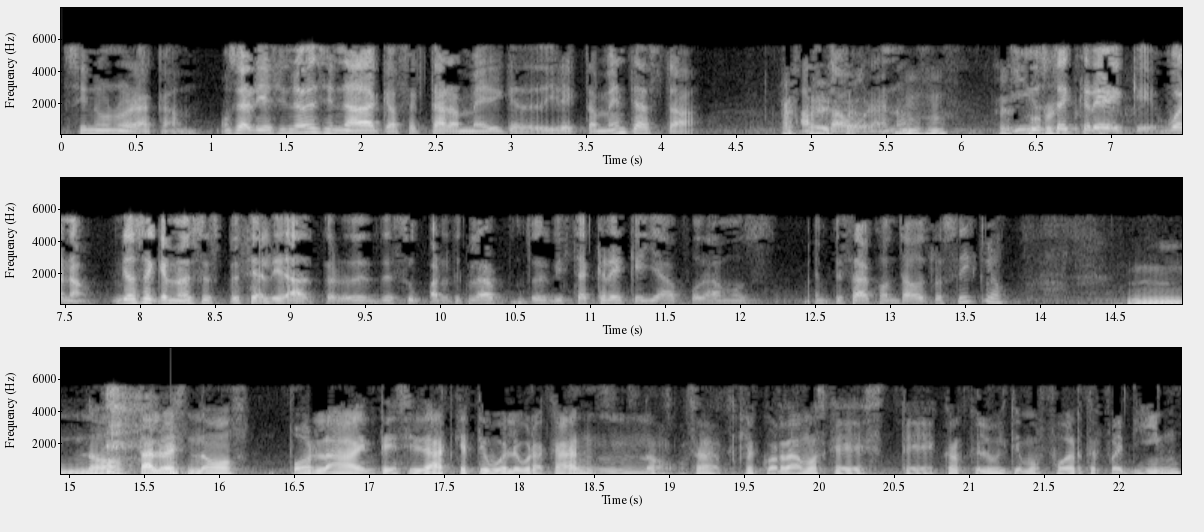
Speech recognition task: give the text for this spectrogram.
sin un huracán. O sea, 19 sin nada que afectar a América directamente hasta hasta, ahora, ¿no? y usted cree que, bueno, yo sé que no es su especialidad, pero desde su particular punto de vista, ¿cree que ya podamos empezar a contar otro ciclo? Mm, no, tal vez no. Por la intensidad que tuvo el huracán, no. O sea, recordamos que este, creo que el último fuerte fue Dean,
